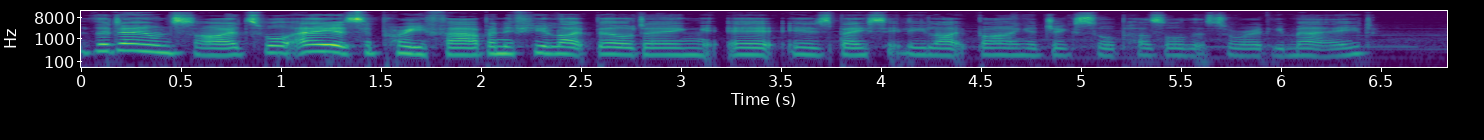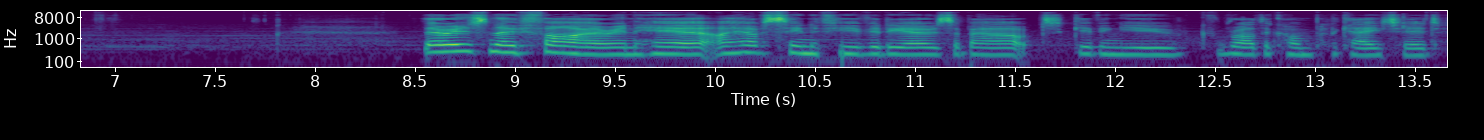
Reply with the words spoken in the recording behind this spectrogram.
the downsides, well A it's a prefab and if you like building it is basically like buying a jigsaw puzzle that's already made. There is no fire in here. I have seen a few videos about giving you rather complicated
